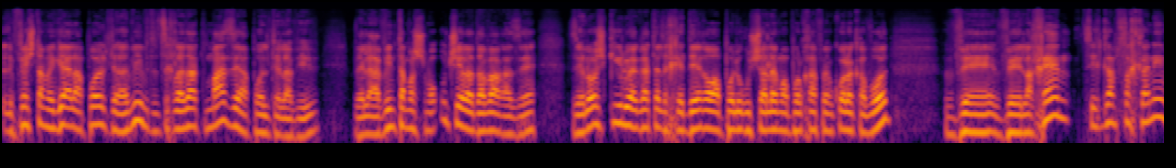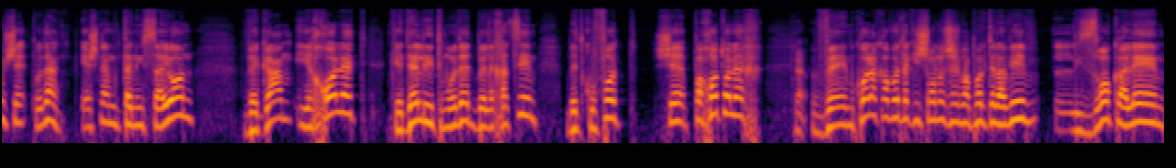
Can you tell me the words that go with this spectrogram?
לפני שאתה מגיע להפועל תל אביב, אתה צריך לדעת מה זה הפועל תל אביב, ולהבין את המשמעות של הדבר הזה. זה לא שכאילו הגעת לחדרה או הפועל ירושלים או הפועל חיפה עם כל הכבוד, ו, ולכן צריך גם שחקנים שאתה יודע, יש להם את הניסיון וגם יכולת כדי להתמודד בלחצים בתקופות שפחות הולך. כן. ועם כל הכבוד לכישרונות שיש בהפועל תל אביב, לזרוק עליהם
